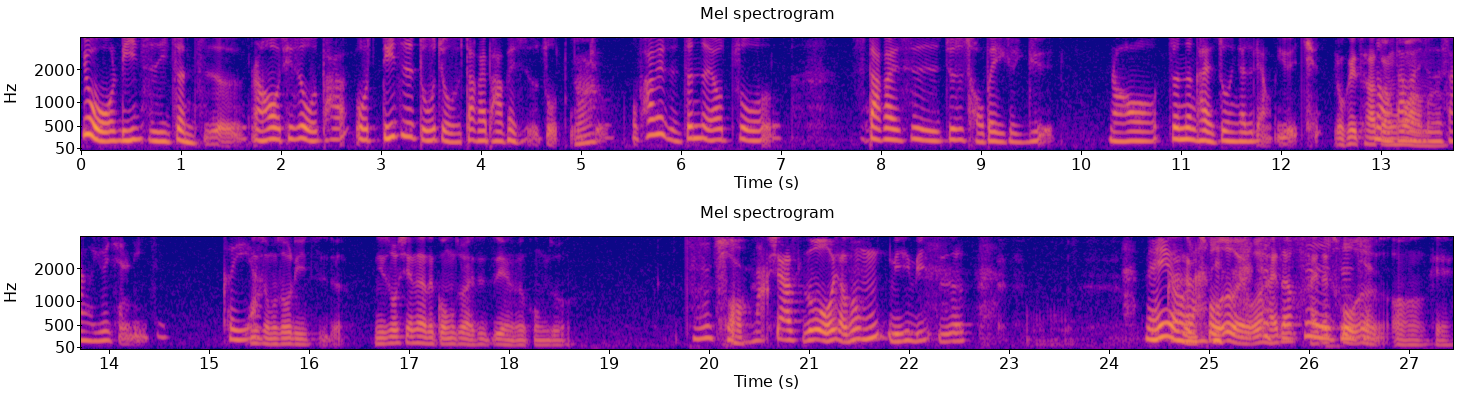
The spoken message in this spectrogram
因为我离职一阵子了，然后其实我怕我离职多久，大概 p a c k a g e 就做多久。我 p a c k a g e 真的要做，是大概是就是筹备一个月，然后真正开始做应该是两个月前。我可以插那我大段话吗？概就是三个月前离职，可以啊你。什么时候离职的？你是说现在的工作还是之前的工作？之前哦啦，，吓死我！我想说，嗯，你离职了，没有很啦，错愕哎，我是还在 是还在错愕。哦，OK，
